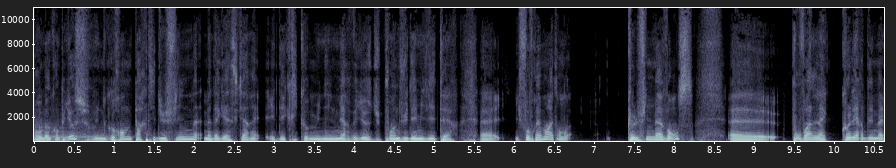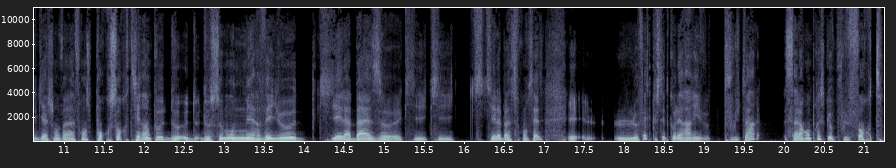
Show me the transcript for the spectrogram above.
Romain Campillo, sur une grande partie du film, Madagascar est- décrit comme une île merveilleuse du point de vue des militaires. Euh, il faut vraiment attendre que le film avance euh, pour voir la colère des Malgaches envers la France, pour sortir un peu de, ce monde merveilleux euh, qui est la base française. Et le fait que cette colère arrive plus tard, ça la rend presque plus forte.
